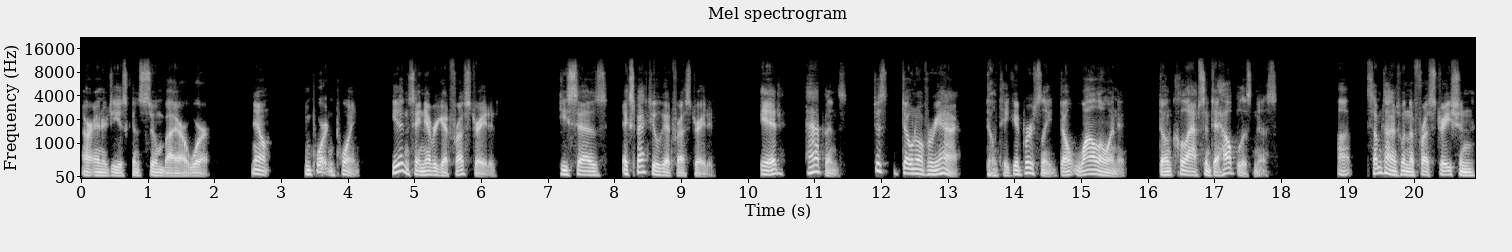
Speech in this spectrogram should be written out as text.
our energy is consumed by our work. Now, important point. He doesn't say never get frustrated. He says, expect you'll get frustrated. It happens. Just don't overreact. Don't take it personally. Don't wallow in it. Don't collapse into helplessness. Uh, sometimes when the frustration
